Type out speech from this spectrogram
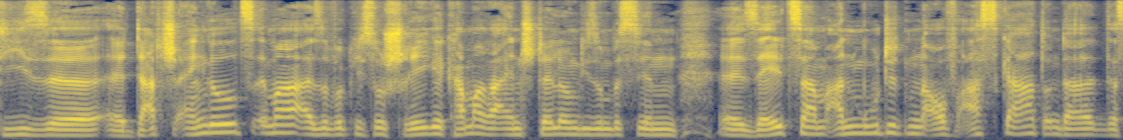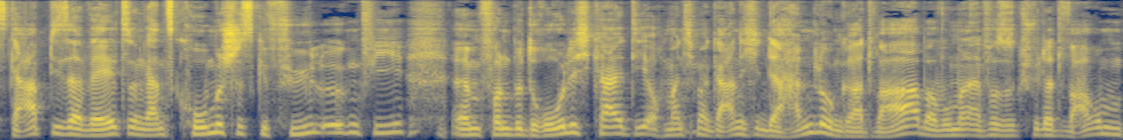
diese äh, Dutch Angles immer, also wirklich so schräge Kameraeinstellungen, die so ein bisschen äh, seltsam anmuteten auf Asgard und da, das gab dieser Welt so ein ganz komisches Gefühl irgendwie ähm, von Bedrohlichkeit, die auch manchmal gar nicht in der Handlung gerade war, aber wo man einfach so das Gefühl hat, warum,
